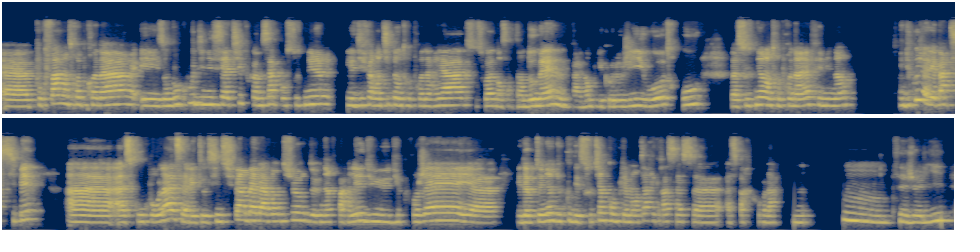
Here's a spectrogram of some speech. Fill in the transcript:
euh, pour femmes entrepreneurs et ils ont beaucoup d'initiatives comme ça pour soutenir les différents types d'entrepreneuriat, que ce soit dans certains domaines, par exemple l'écologie ou autre, ou bah, soutenir l'entrepreneuriat féminin. Du coup, j'avais participé à, à ce concours-là. Ça avait été aussi une super belle aventure de venir parler du, du projet et, euh, et d'obtenir du coup des soutiens complémentaires grâce à ce, à ce parcours-là. Mm. Hmm, c'est joli.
